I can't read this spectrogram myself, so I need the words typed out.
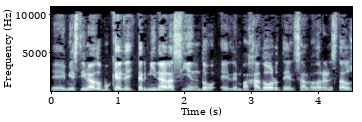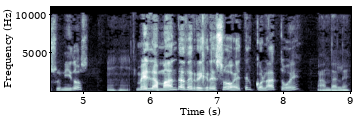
eh, mi estimado Bukele terminara siendo el embajador de El Salvador en Estados Unidos, me la manda de regreso a Etelcolato, ¿eh? Ándale.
